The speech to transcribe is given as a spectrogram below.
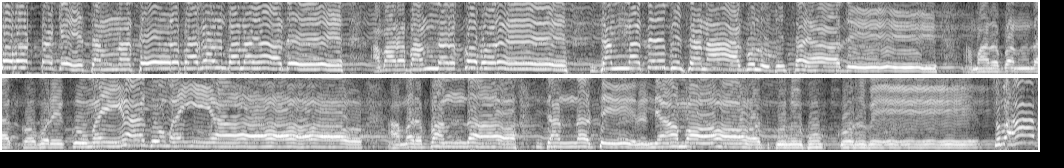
কবরটাকে জান্নাতের বাগান বানায়া দে। আমার বান্দার কবরে জান্নাতের বিছানা গুলো বিছায়া দে। আমার বান্দা কবরে ঘুমাইয়া ঘুমাইয়া, আমার বান্দা জান্নাতের নিয়ামতগুলো ভোগ করবে। সুবহান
